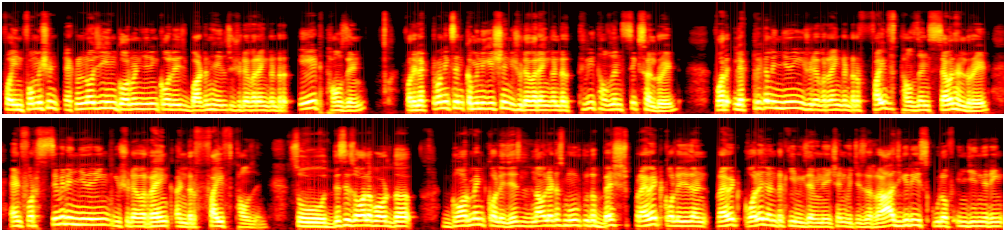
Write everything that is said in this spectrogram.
for information technology in government engineering college barton hills you should have ranked rank under 8000 for electronics and communication you should have ranked rank under 3600 for electrical engineering, you should have ranked rank under 5700 and for civil engineering, you should have a rank under 5000. So this is all about the government colleges. Now let us move to the best private colleges and private college under KEAM examination which is Rajagiri School of Engineering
